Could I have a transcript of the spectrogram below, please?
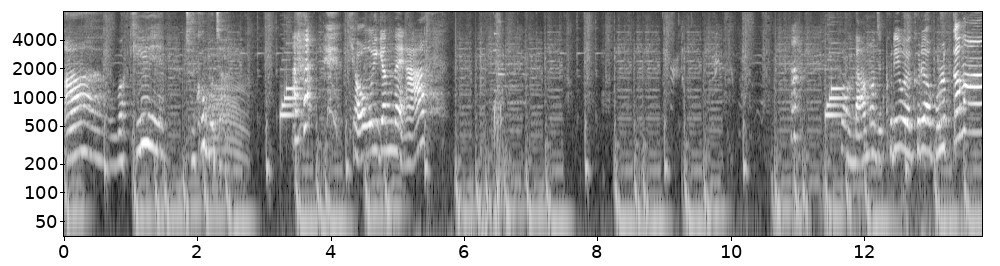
아, 오바키, 두고 보자. 아하, 겨우 이겼네, 아. 아, 그럼 나머지 그리워요 그려 볼까나?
